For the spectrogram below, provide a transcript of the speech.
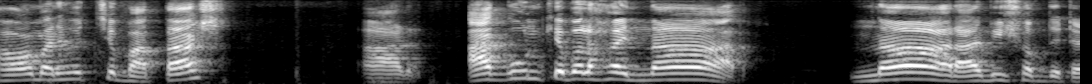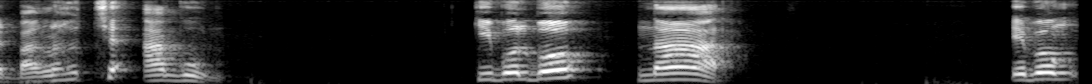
হাওয়া মানে হচ্ছে বাতাস, আর আগুনকে বলা হয় নার। নার, আরবি শব্দ এটার। বাংলা হচ্ছে আগুন। কি বলব? নার। এবং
